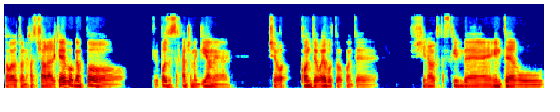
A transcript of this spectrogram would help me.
אתה רואה אותו נכנס ישר להרכב, או גם פה, כאילו פה זה שחקן שמגיע, מ... שקונטה אוהב אותו, קונטה שינה לו את התפקיד באינטר, הוא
